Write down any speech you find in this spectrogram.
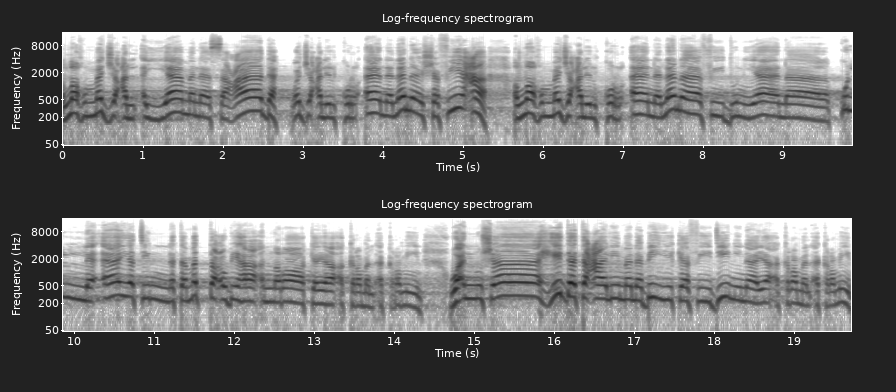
اللهم اجعل أيامنا سعادة واجعل القرآن لنا شفيعا اللهم اجعل القرآن لنا في دنيانا. كل آية نتمتع بها أن نراك يا أكرم الأكرمين. وأن نشاهد تعاليم نبيك في ديننا يا أكرم الأكرمين.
